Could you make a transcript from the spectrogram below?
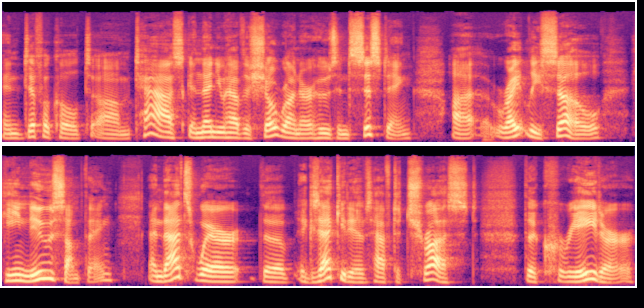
and difficult um, task. And then you have the showrunner who's insisting, uh, rightly so, he knew something. And that's where the executives have to trust the creator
